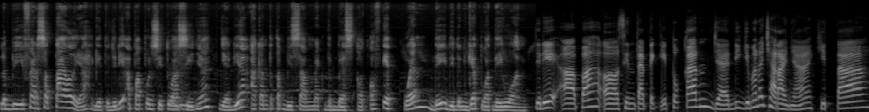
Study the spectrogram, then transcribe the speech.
lebih versatile ya gitu jadi apa pun situasinya ya dia akan tetap bisa make the best out of it when they didn't get what they want Jadi apa eh, sintetik itu kan jadi gimana caranya kita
